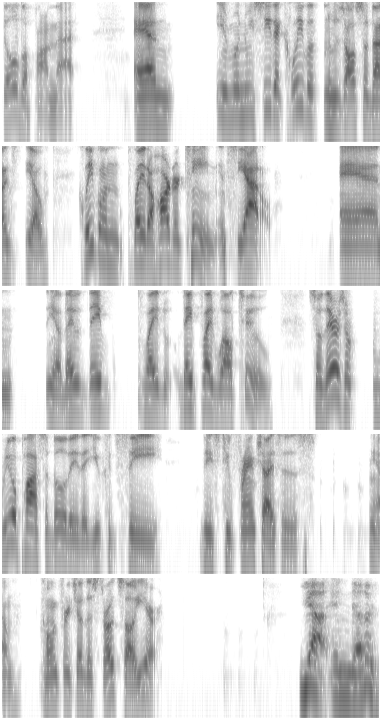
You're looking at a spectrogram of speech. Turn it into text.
build upon that. And you know, when we see that Cleveland, who's also not, you know, Cleveland played a harder team in Seattle, and you know they they've played they played well too. So there's a real possibility that you could see these two franchises, you know, going for each other's throats all year. Yeah, and the other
